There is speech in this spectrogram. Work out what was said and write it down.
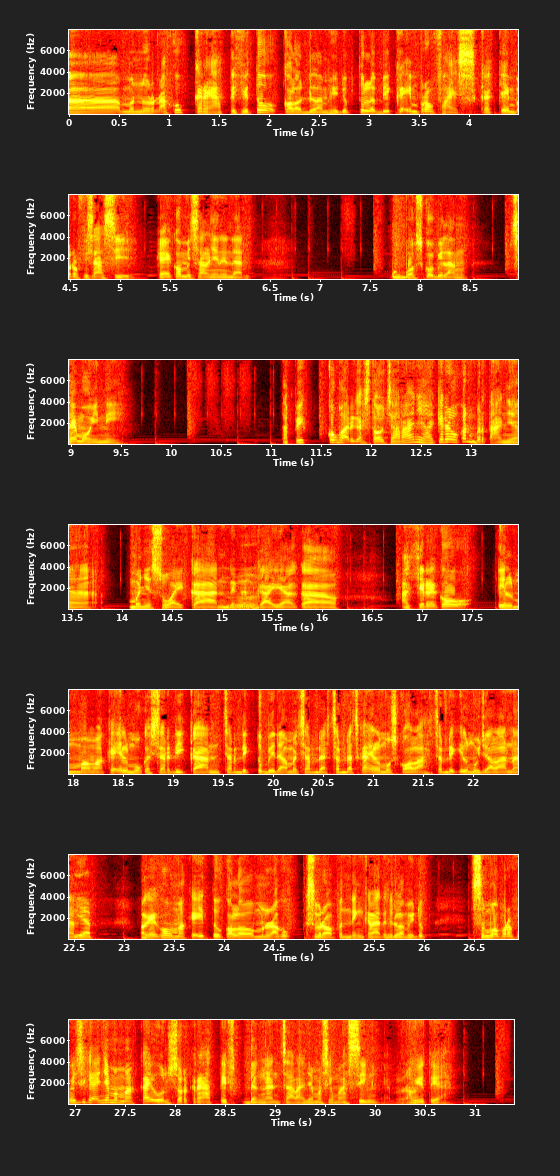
Eh, menurut aku kreatif itu kalau dalam hidup tuh lebih ke improvise, ke, ke improvisasi. Kayak kok misalnya nih Dan, bosku bilang saya mau ini, tapi kok nggak dikasih tahu caranya. Akhirnya kau kan bertanya, menyesuaikan dengan Hmm. gaya kau. Akhirnya kau ilmu memakai ilmu kecerdikan. Cerdik tuh beda sama cerdas. Cerdas kan ilmu sekolah, cerdik ilmu jalanan. Yap. Makanya kau memakai itu. Kalau menurut aku seberapa penting kreatif dalam hidup, semua profesi kayaknya memakai unsur kreatif dengan caranya masing-masing. Kayak menurut aku gitu ya.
